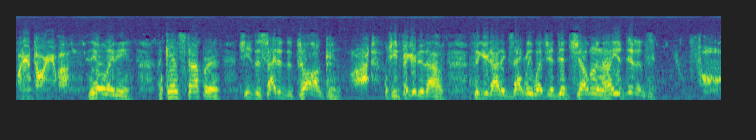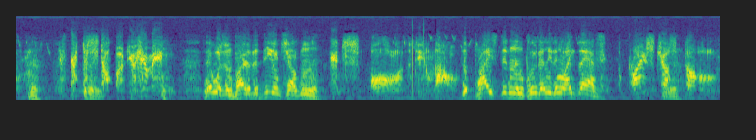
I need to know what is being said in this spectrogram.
What are you talking about? The old lady. I can't stop her. She's decided to talk. What? She figured it out. Figured out exactly what you did, Sheldon, and how you did it. You fool. You've got to stop her. Do you hear me? That wasn't part of the deal, Sheldon. It's all of the deal now. The price didn't include anything like that. The price just doubled.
